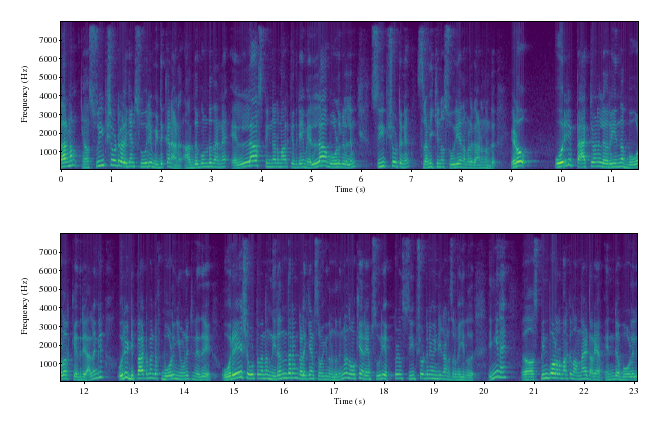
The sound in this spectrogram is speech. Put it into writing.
കാരണം സ്വീപ്പ് ഷോട്ട് കളിക്കാൻ സൂര്യ മിടുക്കനാണ്. അതുകൊണ്ട് തന്നെ എല്ലാ സ്പിന്നർമാർക്കെതിരെയും എല്ലാ ബോളുകളിലും സ്വീപ്പ് ഷോട്ടിന് ശ്രമിക്കുന്ന സൂര്യ നമ്മൾ കാണുന്നുണ്ട്. എടോ ഒരു പാറ്റേണിൽ എറിയുന്ന ബോളർക്കെതിരെ അല്ലെങ്കിൽ ഒരു ഡിപ്പാർട്ട്മെന്റ് ഓഫ് ബോളിംഗ് യൂണിറ്റിനെതിരെ ഒരേ ഷോട്ട് തന്നെ നിരന്തരം കളിക്കാൻ ശ്രമിക്കുന്നുണ്ട്. നിങ്ങൾ നോക്കി അറിയാം സൂര്യ എപ്പോഴും സ്വീപ്പ് ഷോട്ടിന് വേണ്ടിയിട്ടാണ് ശ്രമിക്കുന്നത്. ഇങ്ങനെ സ്പിൻ ബോളർമാർക്ക് നന്നായിട്ട് അറിയാം എന്റെ ബോളിൽ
